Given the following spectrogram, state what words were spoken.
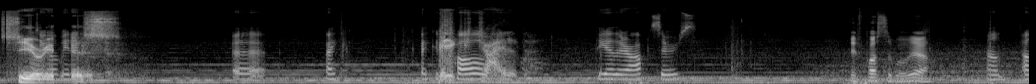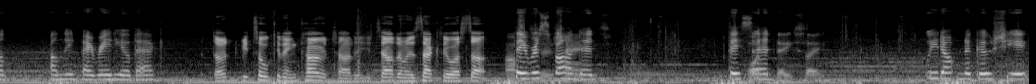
Do you want me to? Serious. Uh, I, c- I could Big call child. the other officers. If possible, yeah. I'll, I'll, I'll need my radio back. Don't be talking in code, Charlie. You tell them exactly what's up. They responded. hands. They said did they say? We don't negotiate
